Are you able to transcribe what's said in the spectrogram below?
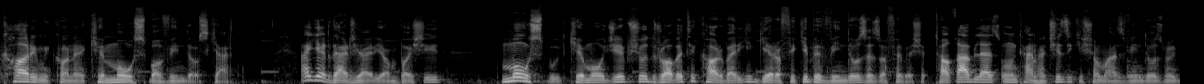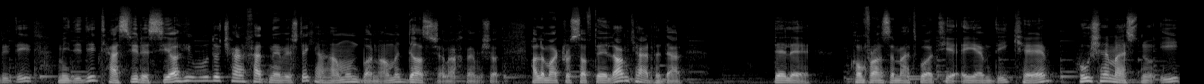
کاری می‌کنه که موس با ویندوز کرد. اگر در جریان باشید موس بود که موجب شد رابط کاربری گرافیکی به ویندوز اضافه بشه. تا قبل از اون تنها چیزی که شما از ویندوز می‌دیدید می‌دیدید تصویر سیاهی بود و چند خط نوشته که همون با نام DOS شناخته می‌شد. حالا مایکروسافت اعلام کرده در دل کنفرانس مطبوعاتی AMD که هوش مصنوعی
